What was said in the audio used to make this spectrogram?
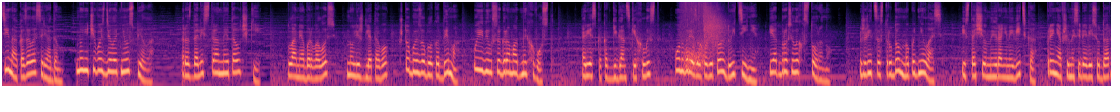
Тина оказалась рядом, но ничего сделать не успела. Раздались странные толчки. Пламя оборвалось, но лишь для того, чтобы из облака дыма появился громадный хвост. Резко, как гигантский хлыст, он врезал по Витольду и Тине и отбросил их в сторону. Жрица с трудом, но поднялась. Истощенный и раненый Витька, принявший на себя весь удар,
